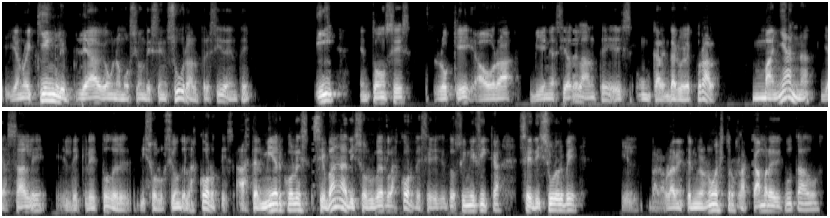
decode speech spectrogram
ya no hay quien le, haga una moción de censura al presidente, y entonces lo que ahora viene hacia adelante es un calendario electoral. Mañana ya sale el decreto de disolución de las Cortes. Hasta el miércoles se van a disolver las Cortes. Esto significa se disuelve, el, para hablar en términos nuestros, la Cámara de Diputados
